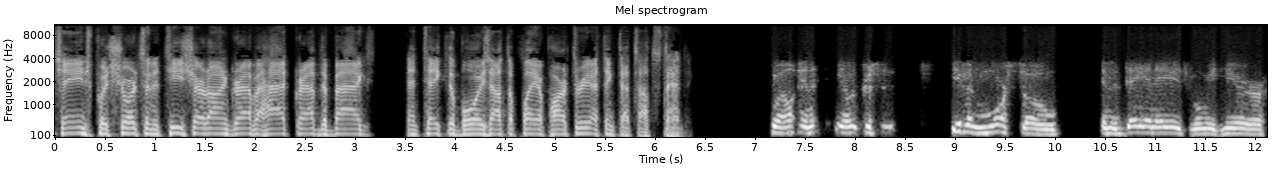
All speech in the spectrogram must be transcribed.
change, put shorts and a t-shirt on, grab a hat, grab the bags, and take the boys out to play a par three. I think that's outstanding. Well, and you know, Chris, even more so in the day and age when we hear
